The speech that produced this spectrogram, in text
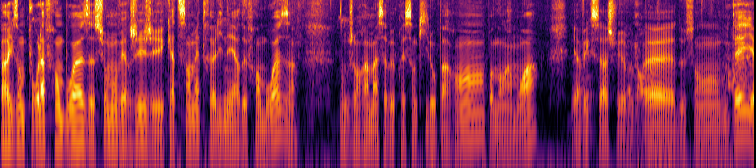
par exemple, pour la framboise, sur mon verger, j'ai 400 mètres linéaires de framboise. Donc j'en ramasse à peu près 100 kilos par an pendant un mois. Et avec ça, je fais à peu près 200 bouteilles,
